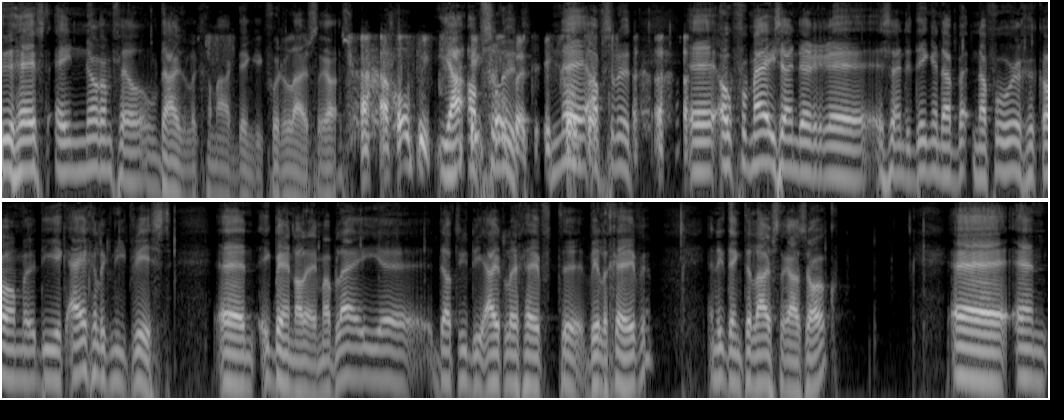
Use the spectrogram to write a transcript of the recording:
U heeft enorm veel duidelijk gemaakt, denk ik, voor de luisteraars. hoop ik. Ja, absoluut. ik nee, absoluut. Eh, ook voor mij zijn er, eh, zijn er dingen naar, naar voren gekomen die ik eigenlijk niet wist. En ik ben alleen maar blij eh, dat u die uitleg heeft willen geven. En ik denk de luisteraars ook. En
